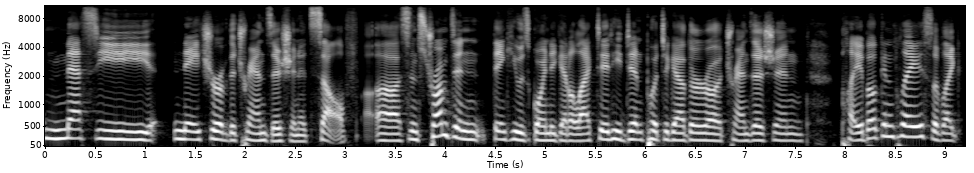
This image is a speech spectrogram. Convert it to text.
messy nature of the transition itself. Uh, since Trump didn't think he was going to get elected, he didn't put together a transition playbook in place of like,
